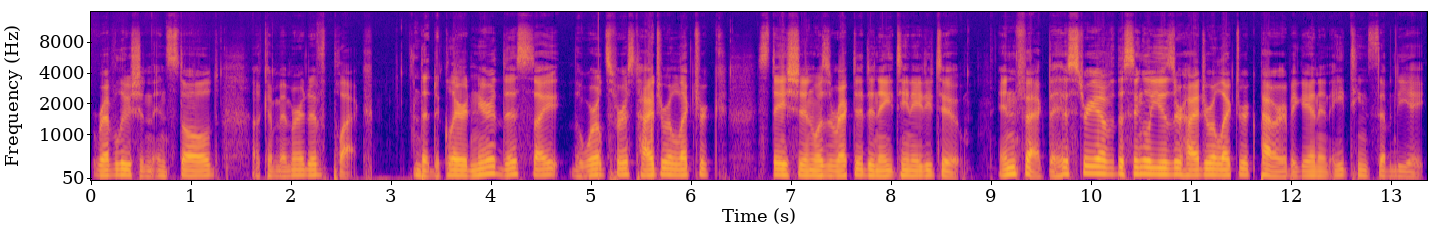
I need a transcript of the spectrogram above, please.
Revolution installed a commemorative plaque that declared near this site the world's first hydroelectric station was erected in 1882. In fact, the history of the single user hydroelectric power began in 1878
